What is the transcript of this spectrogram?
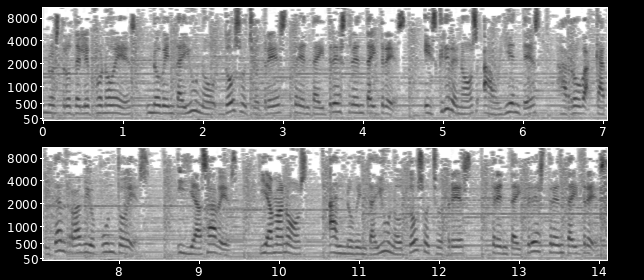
Nuestro teléfono es 91 283 3333. Escríbenos a oyentes arroba capitalradio.es. Y ya sabes, llámanos al 91 283 3333.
